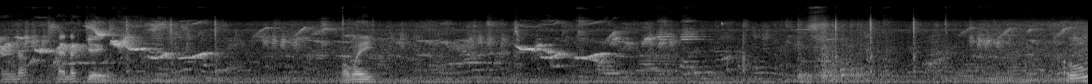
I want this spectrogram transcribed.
Than đất than đất truyền hồ mi. Thú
